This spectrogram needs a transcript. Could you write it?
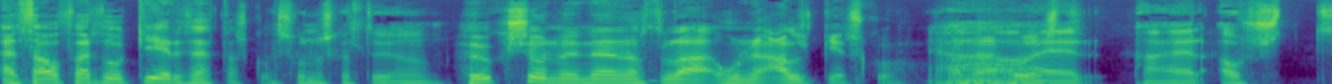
en þá fær þú að gera þetta sko. Svona skaltu, já hugsunin er náttúrulega, hún er algjör sko. Já, þannig að þú það veist er, það er ást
